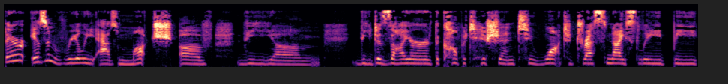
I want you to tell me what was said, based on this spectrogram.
there isn't really as much of the um, the desire, the competition to want to dress nicely, be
